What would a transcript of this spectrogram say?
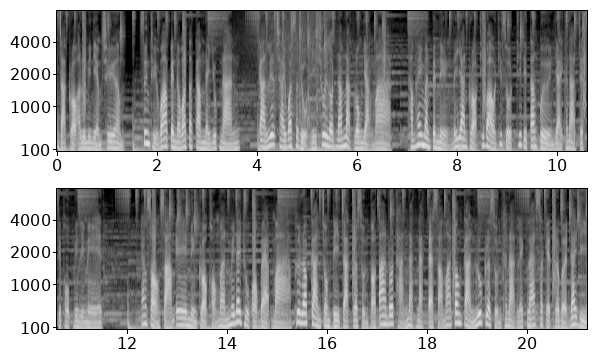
ำจากกราะอลูมิเนียมเชื่อม ซึ่งถือว่าเป็นนวัตกรรมในยุคนั้น การเลือกใช้วัสดุนี้ช่วยลดน้ำหนักลงอย่างมากทำให้มันเป็นหนึ่งในยานเกราะที่เบาที่สุดที่ติดตั้งปืนใหญ่ขนาด 76มิลลิเมตร L23A1 เกราะของมันไม่ได้ถูกออกแบบมา เพื่อรับการโจมตีจากกระสุนต่อต้านรถถังหนักๆ แต่สามารถป้องกันลูกกระสุนขนาดเล็กและสะเก็ดระเบิดได้ดี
